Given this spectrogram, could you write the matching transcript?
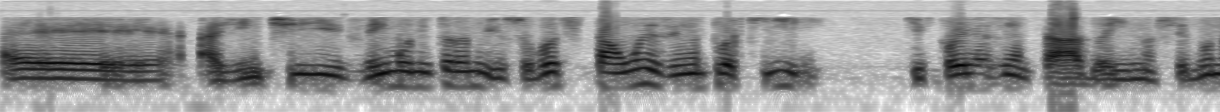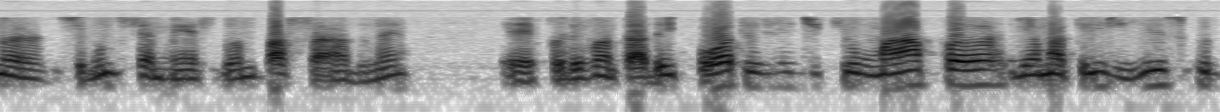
é, a gente vem monitorando isso. Eu vou citar um exemplo aqui que foi apresentado aí no segunda, segundo semestre do ano passado, né? É, foi levantada a hipótese de que o mapa e a matriz de risco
